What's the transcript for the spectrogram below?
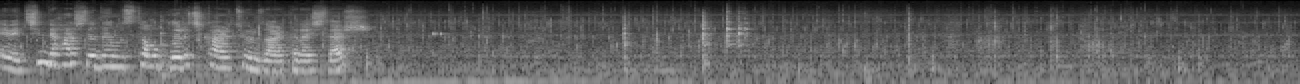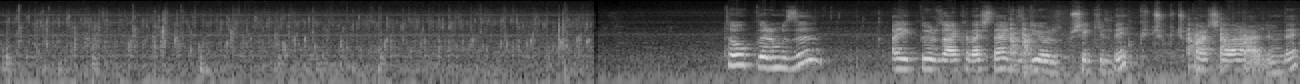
Evet, şimdi haşladığımız tavukları çıkartıyoruz arkadaşlar. Tavuklarımızı ayıklıyoruz arkadaşlar. Didiyoruz bu şekilde. Küçük küçük parçalar halinde.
